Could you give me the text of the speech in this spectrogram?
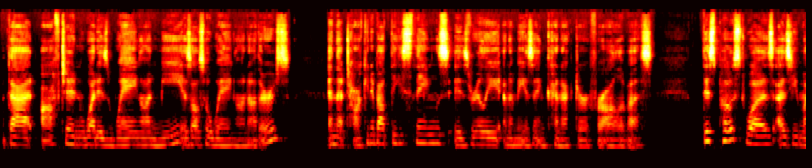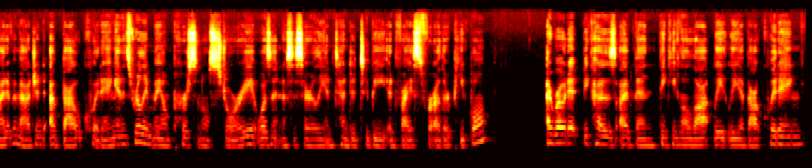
that often what is weighing on me is also weighing on others and that talking about these things is really an amazing connector for all of us. This post was, as you might have imagined, about quitting, and it's really my own personal story. It wasn't necessarily intended to be advice for other people. I wrote it because I've been thinking a lot lately about quitting,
